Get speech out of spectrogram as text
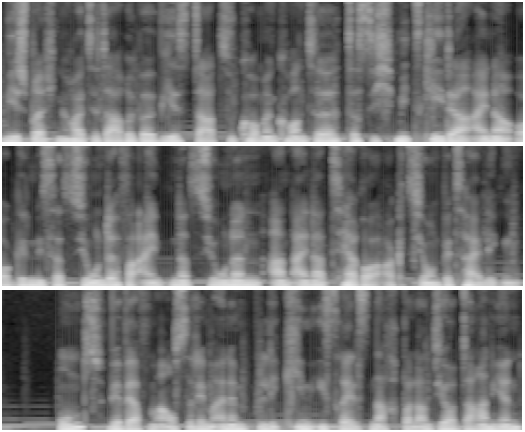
Wir sprechen heute darüber, wie es dazu kommen konnte, dass sich Mitglieder einer Organisation der Vereinten Nationen an einer Terroraktion beteiligen. Und wir werfen außerdem einen Blick in Israels Nachbarland Jordanien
